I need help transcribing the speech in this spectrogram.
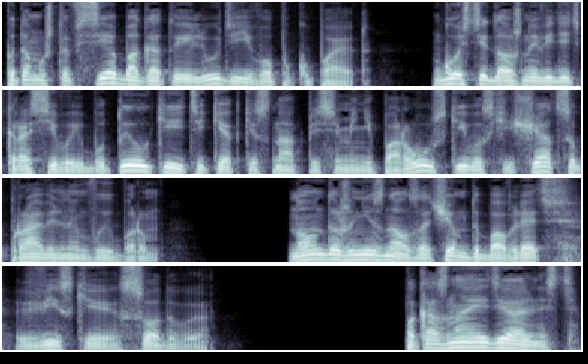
потому что все богатые люди его покупают. Гости должны видеть красивые бутылки, этикетки с надписями не по-русски и восхищаться правильным выбором. Но он даже не знал, зачем добавлять в виски содовую. Показная идеальность.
